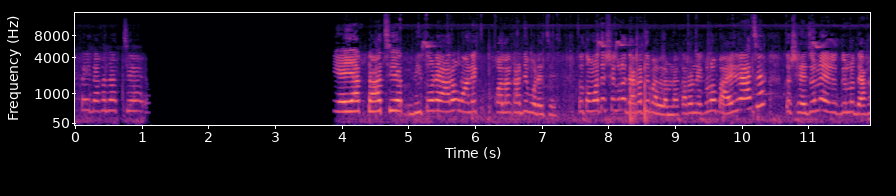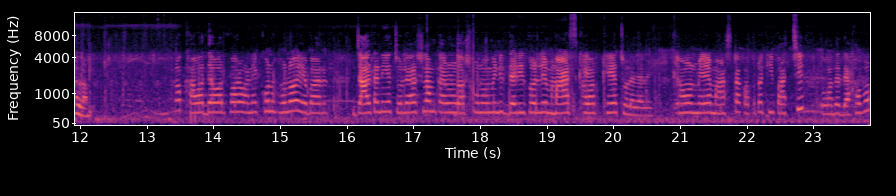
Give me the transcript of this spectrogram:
একটাই দেখা যাচ্ছে। এই একটা আছে, ভিতরে আরও অনেক কলা কাজে পড়েছে। তো তোমাদের সেগুলো দেখাতে পারলাম না, কারণ এগুলো বাইরে আছে, তো সেই জন্য এগুলো দেখালাম। খাবার দেওয়ার পর অনেকক্ষণ হলো, এবার জালটা নিয়ে চলে আসলাম, কারণ দশ পনেরো মিনিট দেরি করলে মাছ খাওয়া খেয়ে চলে যাবে। কেমন মেরে মাছটা কতটা কি পাচ্ছি তোমাদের দেখাবো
